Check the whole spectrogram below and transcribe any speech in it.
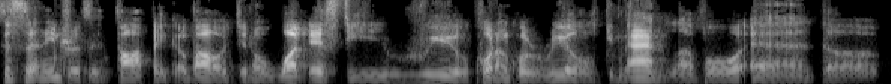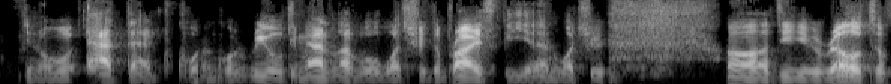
this is an interesting topic about you know what is the real quote unquote real demand level, and uh, you know at that quote unquote real demand level, what should the price be, and what should uh, the relative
